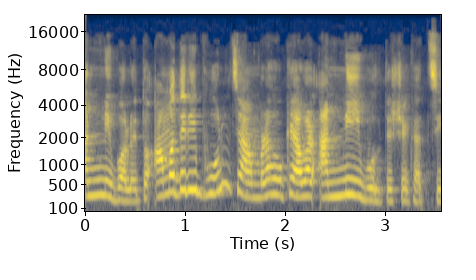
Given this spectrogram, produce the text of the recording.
আন্নি বলে। তো আমাদেরই ভুল যে আমরা ওকে আবার আন্নিই বলতে শেখাচ্ছি।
